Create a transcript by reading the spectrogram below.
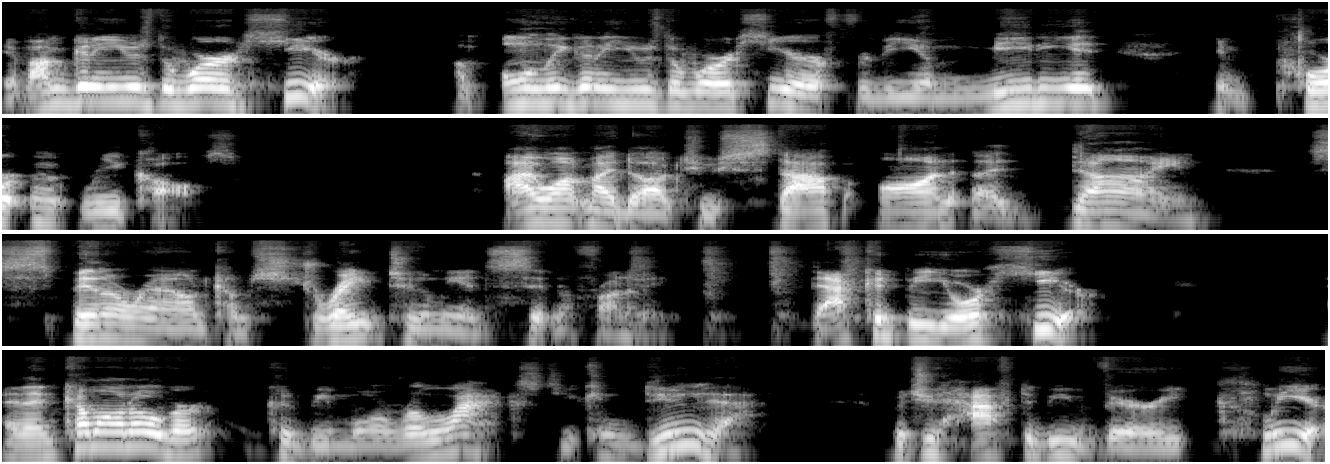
If I'm going to use the word here, I'm only going to use the word here for the immediate important recalls. I want my dog to stop on a dime, spin around, come straight to me, and sit in front of me. That could be your here. And then come on over could be more relaxed. You can do that, but you have to be very clear.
